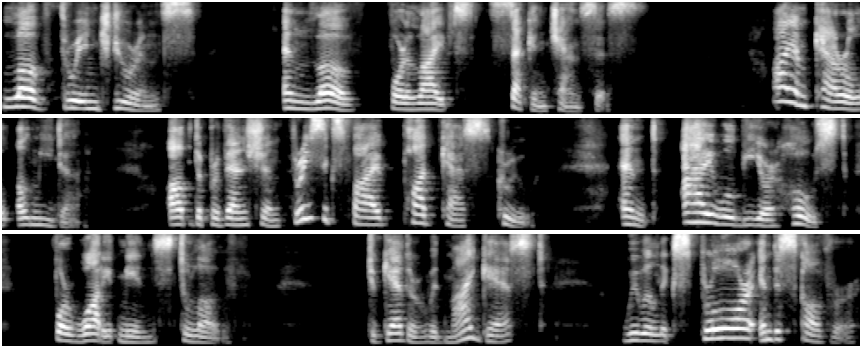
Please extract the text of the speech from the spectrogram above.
love through endurance, and love for life's second chances. I am Carol Almeida of the Prevention 365 podcast crew, and I will be your host for what it means to love. Together with my guest, we will explore and discover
